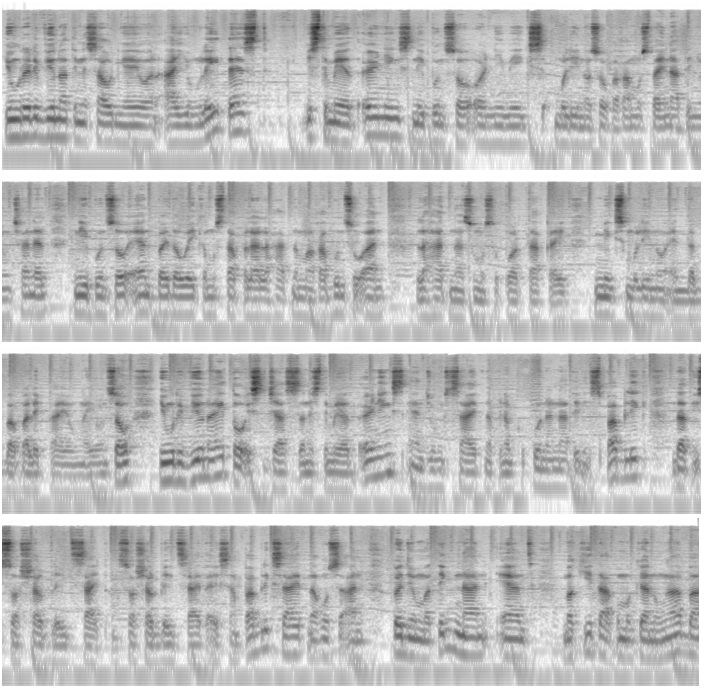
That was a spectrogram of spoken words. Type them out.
yung review natin na sound ngayon ay yung latest estimated earnings ni Bunso or ni Migs Molino. So kakamustahin natin yung channel ni Bunso and by the way, kamusta pala lahat ng mga kabunsuan, lahat na sumusuporta kay Migs Molino and nagbabalik tayo ngayon. So yung review na ito is just an estimated earnings and yung site na pinagkukunan natin is public, that is Social Blade site. Ang Social Blade site ay isang public site na kung saan pwede matignan and makita kung magkano nga ba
